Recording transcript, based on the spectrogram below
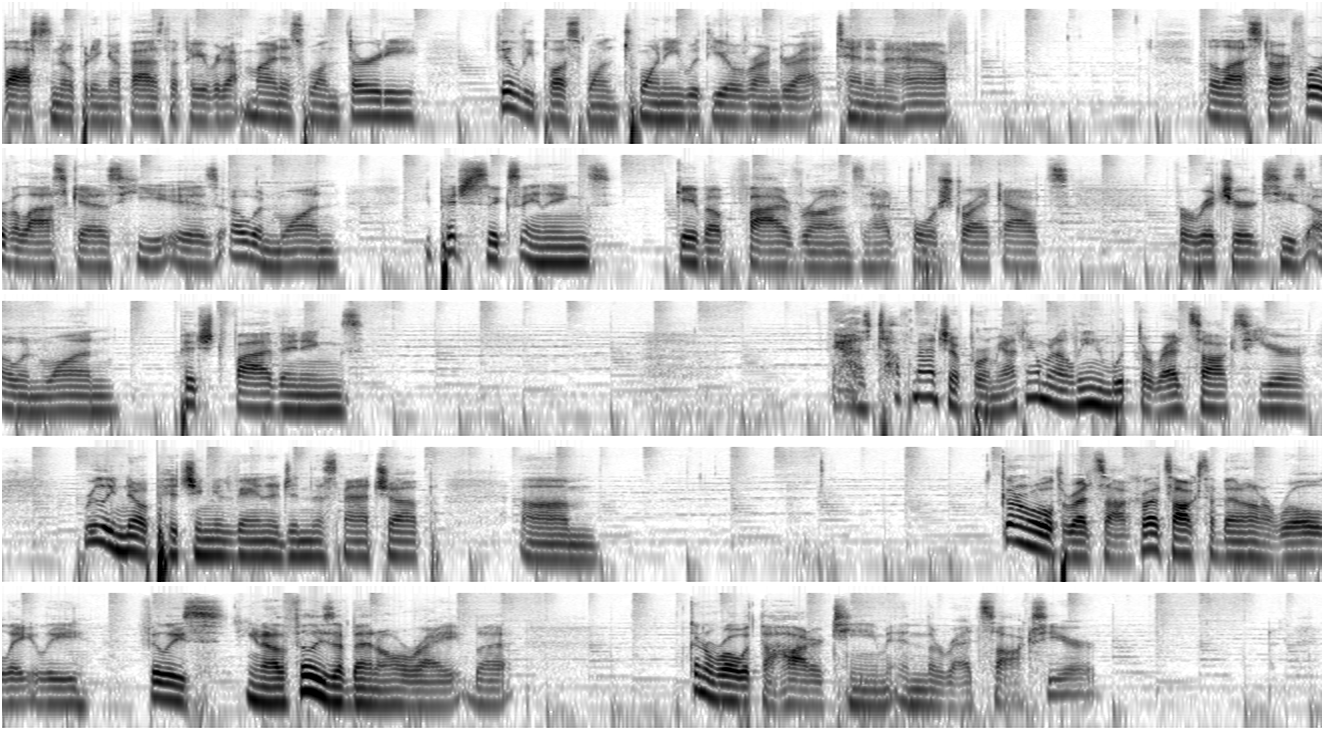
Boston opening up as the favorite at minus 130. Philly plus 120 with the over under at 10.5. The last start for Velasquez, he is 0 and 1. He pitched six innings, gave up five runs, and had four strikeouts. For Richards, he's 0 and 1, pitched five innings. Yeah, it's a tough matchup for me. I think I'm going to lean with the Red Sox here. Really, no pitching advantage in this matchup. Um, gonna roll with the Red Sox. Red Sox have been on a roll lately. Phillies, you know, the Phillies have been all right, but I'm gonna roll with the hotter team in the Red Sox here.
